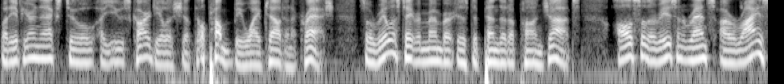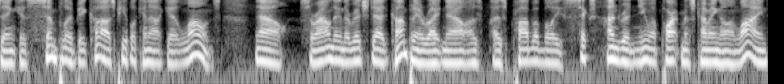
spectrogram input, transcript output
But if you're next to a used car dealership, they'll probably be wiped out in a crash. So real estate, remember, is dependent upon jobs. Also, the reason rents are rising is simply because people cannot get loans. Now, surrounding the Rich Dad Company right now is, is probably 600 new apartments coming online,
